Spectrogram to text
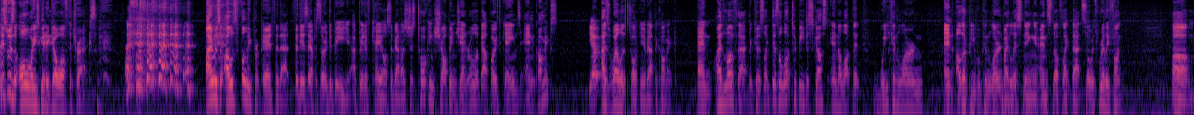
this was always going to go off the tracks. I was I was fully prepared for that for this episode to be a bit of chaos about us just talking shop in general about both games and comics yep. as well as talking about the comic. And I love that because like there's a lot to be discussed and a lot that we can learn and other people can learn by listening and stuff like that. So it's really fun. Um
